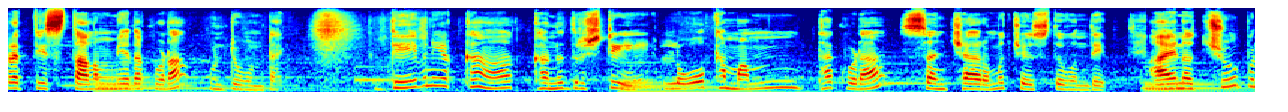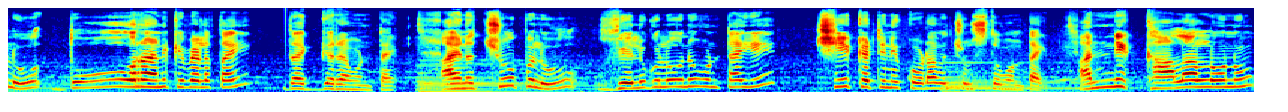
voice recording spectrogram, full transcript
ప్రతి స్థలం మీద కూడా ఉంటూ ఉంటాయి. దేవుని యొక్క కనుదృష్టి లోకమంతా కూడా సంచారము చేస్తూ ఉంది. ఆయన చూపులు దూరానికి వెళతాయి దగ్గర ఉంటాయి. ఆయన చూపులు వెలుగులోనూ ఉంటాయి చీకటిని కూడా అవి చూస్తూ ఉంటాయి. అన్ని కాలాల్లోనూ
